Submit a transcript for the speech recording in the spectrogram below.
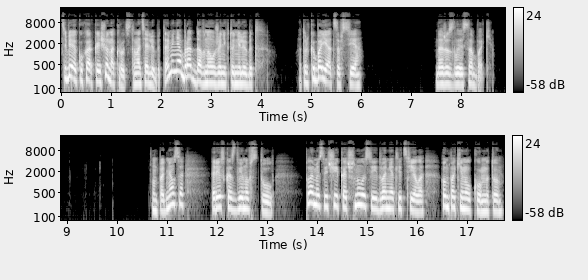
Тебе кухарка еще накрутит, она тебя любит. А меня, брат, давно уже никто не любит. А только боятся все. Даже злые собаки. Он поднялся, резко сдвинув стул. Пламя свечи качнулось и едва не отлетело. Он покинул комнату.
